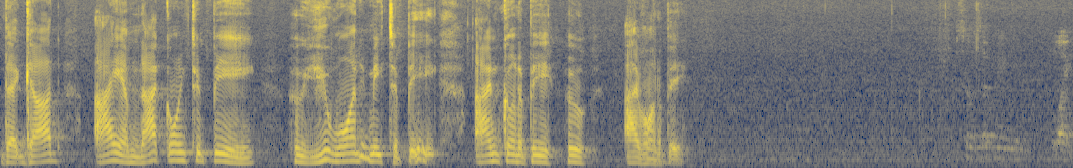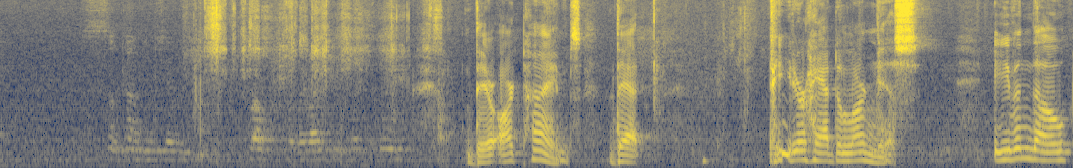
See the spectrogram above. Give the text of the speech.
That God, I am not going to be who you wanted me to be. I'm going to be who I want to be. So does that mean, like, sometimes you say we broke the relationship then? There are times that Peter had to learn this. Even though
